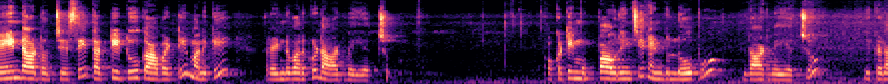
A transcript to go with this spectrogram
మెయిన్ డాట్ వచ్చేసి థర్టీ టూ కాబట్టి మనకి రెండు వరకు డాట్ వేయచ్చు. ఒకటి ముప్పావు నుంచి రెండు లోపు డాట్ వేయచ్చు. ఇక్కడ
